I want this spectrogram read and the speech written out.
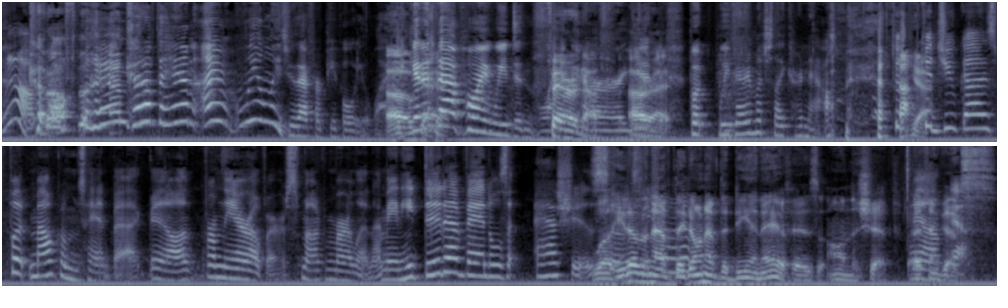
Yeah. cut off the hand? Cut off the hand. I we only do that for people we like. Oh, And at that point, we didn't like Fair her. enough. You- All right. But we very much like her now. Could, Yeah. could you guys put Malcolm's hand back? You know, from the Arrowverse, Malcolm Merlin. I mean, he did have Vandal's ashes. Well, so he doesn't have. showing They don't have the DNA of his on the ship. I think that's.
